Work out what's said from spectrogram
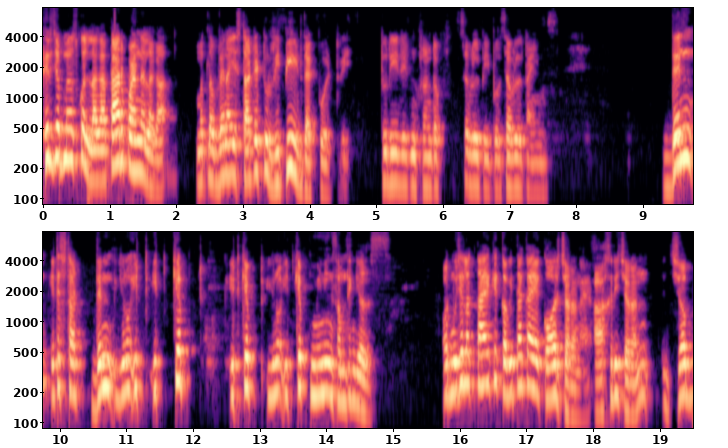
फिर जब मैं उसको लगातार पढ़ने लगा मतलब when I started to repeat that poetry to read it in front of several people several times then it start then you know it it kept it kept you know it kept meaning something else और मुझे लगता है कि कविता का एक और चरण है, आखिरी चरण, जब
